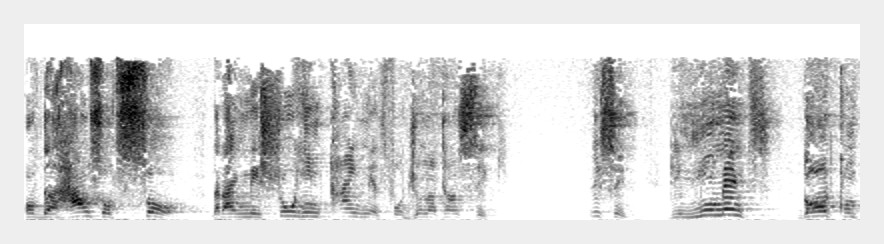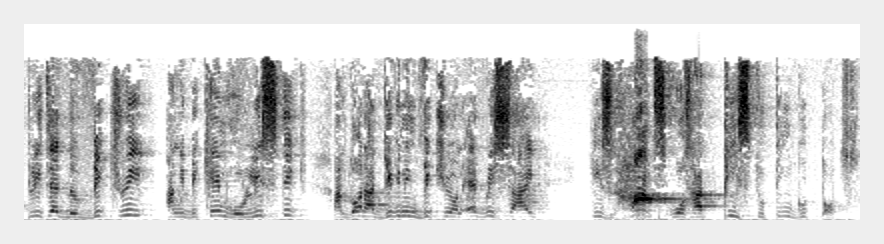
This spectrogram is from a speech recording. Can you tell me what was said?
of the house of Saul that I may show him kindness for Jonathan's sake? Listen, the moment God completed the victory and he became holistic and God had given him victory on every side, his heart was at peace to think good thoughts.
